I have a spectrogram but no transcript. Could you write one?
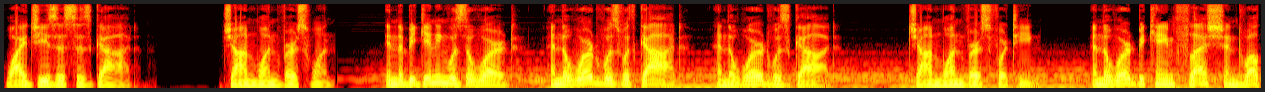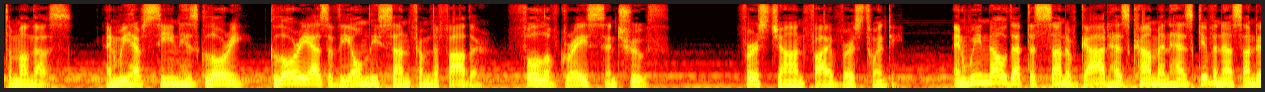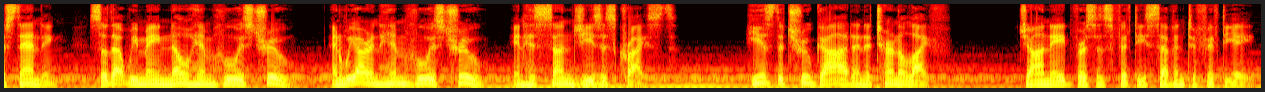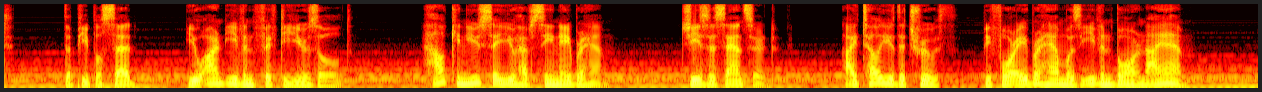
Why Jesus is God. John 1 verse 1. In the beginning was the Word, and the Word was with God, and the Word was God. John 1 verse 14. And the Word became flesh and dwelt among us, and we have seen his glory, glory as of the only Son from the Father, full of grace and truth. 1 John 5 verse 20. And we know that the Son of God has come and has given us understanding, so that we may know him who is true, and we are in him who is true, in his Son Jesus Christ. He is the true God and eternal life. John 8 verses 57 to 58. The people said, You aren't even 50 years old. How can you say you have seen Abraham? Jesus answered, I tell you the truth, before Abraham was even born, I am.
